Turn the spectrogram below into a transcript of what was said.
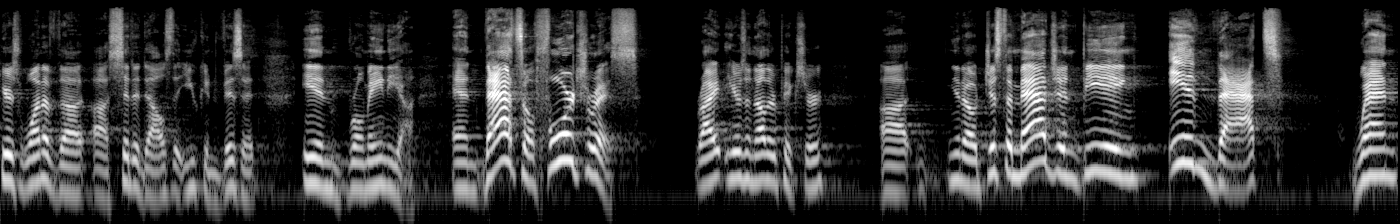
Here's one of the uh, citadels that you can visit in Romania. And that's a fortress, right? Here's another picture. Uh, you know, just imagine being in that when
